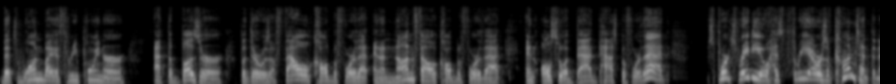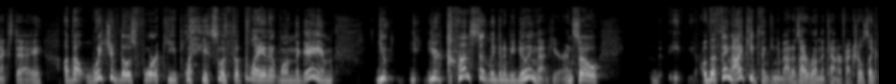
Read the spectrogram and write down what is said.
that's won by a three pointer at the buzzer, but there was a foul called before that and a non foul called before that, and also a bad pass before that, sports radio has three hours of content the next day about which of those four key plays was the play that won the game. You you're constantly going to be doing that here, and so the thing I keep thinking about as I run the counterfactual is like,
